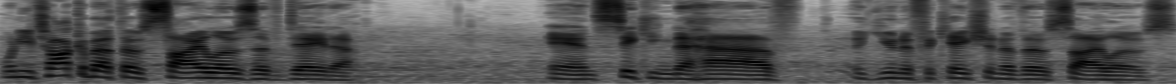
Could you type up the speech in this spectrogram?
when you talk about those silos of data and seeking to have a unification of those silos,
